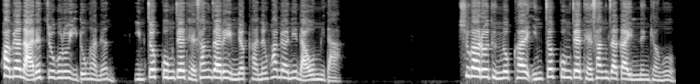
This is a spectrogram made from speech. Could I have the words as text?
화면 아래쪽으로 이동하면 인적공제 대상자를 입력하는 화면이 나옵니다. 추가로 등록할 인적공제 대상자가 있는 경우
